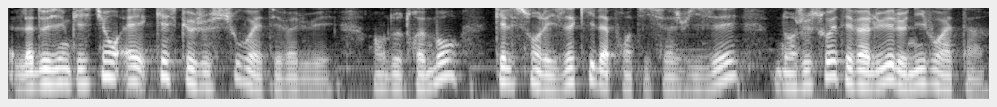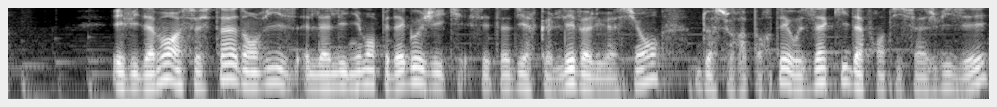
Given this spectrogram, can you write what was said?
La deuxième question est qu'est-ce que je souhaite évaluer? En d'autres mots, quels sont les acquis d'apprentissage visés dont je souhaite évaluer le niveau atteint? Évidemment, à ce stade, on vise l'alignement pédagogique, c'est-à-dire que l'évaluation doit se rapporter aux acquis d'apprentissage visés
